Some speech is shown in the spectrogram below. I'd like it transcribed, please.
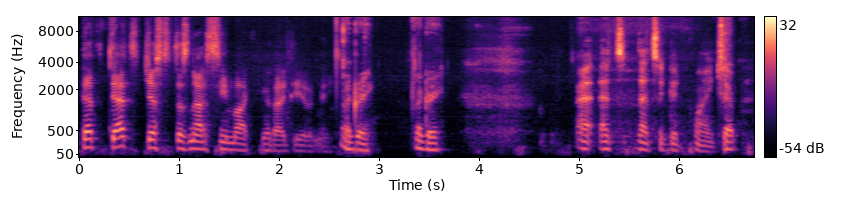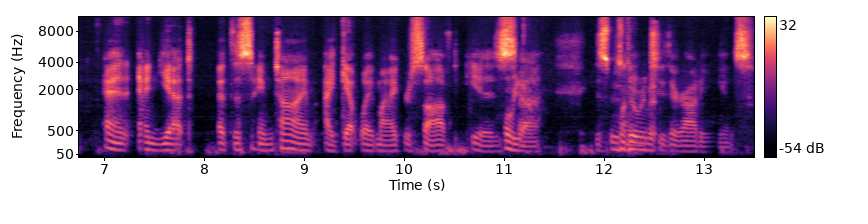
that that just does not seem like a good idea to me. Agree, agree. Uh, that's that's a good point. Yep. And and yet at the same time, I get why Microsoft is oh, yeah. uh, is playing to their audience.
